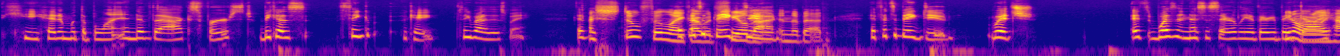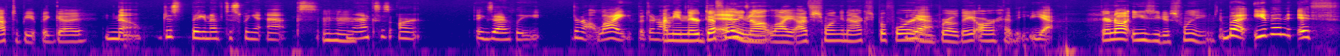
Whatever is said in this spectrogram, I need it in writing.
he hit him with the blunt end of the axe first. Because think, okay, think about it this way: If, I still feel like I would feel that in the bed. if it's a big dude, which it wasn't necessarily a very big guy. you don't guy. really have to be a big guy. no, just big enough to swing an axe. hmm And axes aren't exactly. They're not light, but they're not. I mean, they're definitely heavy. not light. I've swung an axe before, Yeah. and bro, they are heavy. yeah. They're not easy to swing, But even if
